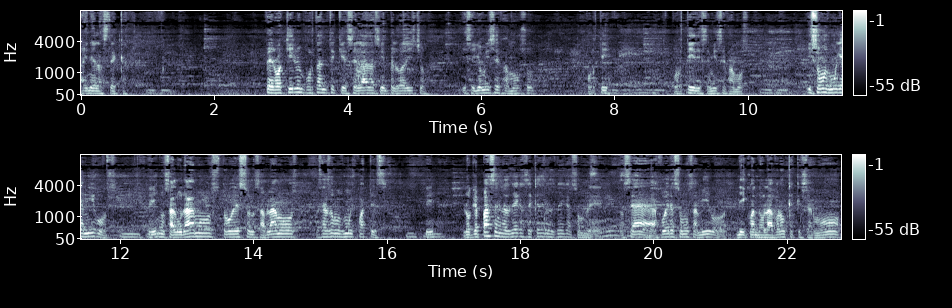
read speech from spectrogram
ahí en el Azteca. Pero aquí lo importante que Celada siempre lo ha dicho. Dice, yo me hice famoso por ti. Por ti, dice, me hice famoso. Y somos muy amigos. ¿sí? Nos saludamos, todo eso, nos hablamos. O sea, somos muy cuates. Lo que pasa en Las Vegas se queda en Las Vegas, hombre. O sea, afuera somos amigos. Ni cuando la bronca que se armó,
